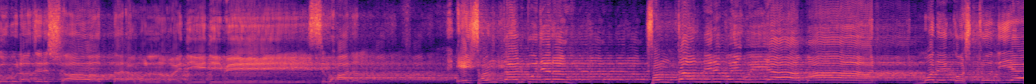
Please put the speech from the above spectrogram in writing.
কবুল হজের সব তার আমল নামায় দিয়ে দিবে। এই সন্তান বুঝে সন্তান নির্ভয় হইয়া মাঠ মনে কষ্ট দিয়া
